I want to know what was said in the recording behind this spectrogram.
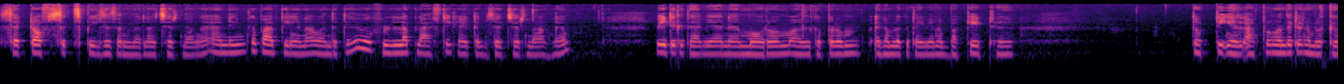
செட் ஆஃப் சிக்ஸ் பீசஸ் அந்த மாதிரிலாம் வச்சுருந்தாங்க. அண்ட் இங்கே பார்த்தீங்கன்னா வந்துட்டு ஃபுல்லாக பிளாஸ்டிக் ஐட்டம்ஸ் வச்சுருந்தாங்க. வீட்டுக்கு தேவையான மரம் அதுக்கப்புறம் நம்மளுக்கு தேவையான பக்கெட்டு தொட்டிகள் அப்புறம் வந்துட்டு நம்மளுக்கு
